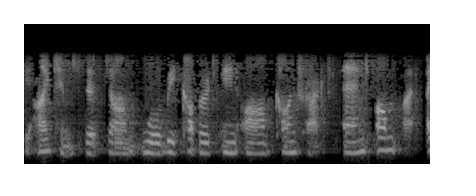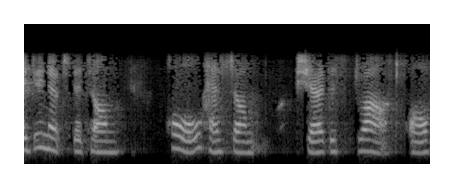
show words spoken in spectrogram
the items that um, will be covered in our contract. And um, I, I, do note that um, Paul has shared this draft of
